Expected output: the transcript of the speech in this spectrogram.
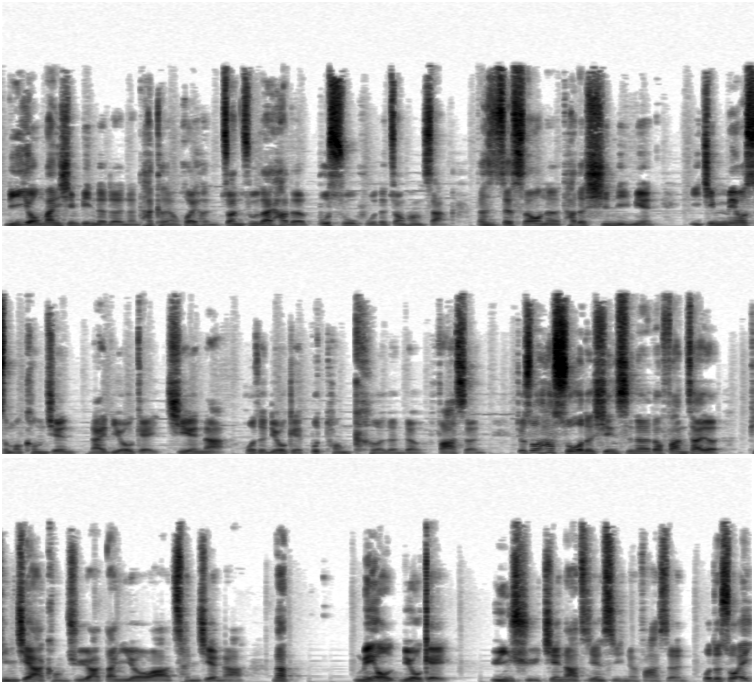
你有慢性病的人呢，他可能会很专注在他的不舒服的状况上，但是这时候呢，他的心里面已经没有什么空间来留给接纳，或者留给不同可能的发生。就说他所有的心思呢，都放在了评价、恐惧啊、担忧啊、成见啊，那没有留给。允许接纳这件事情的发生，或者说，哎，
